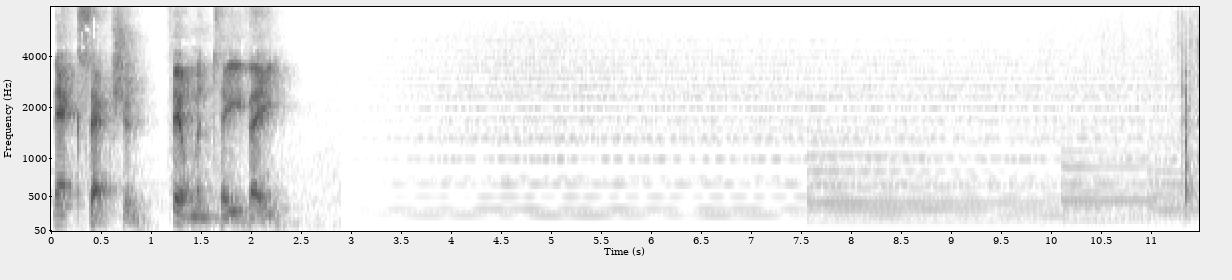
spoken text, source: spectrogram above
next section film and TV.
